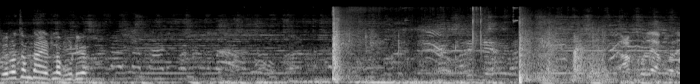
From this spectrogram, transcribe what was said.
પેલો ચમતા એટલા ફૂટ્યો? આખો લે આખો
